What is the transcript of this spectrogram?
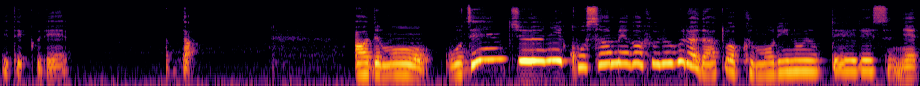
出てくれ。あった。あ、でも、午前中に小雨が降るぐらいで、あとは曇りの予定ですね。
